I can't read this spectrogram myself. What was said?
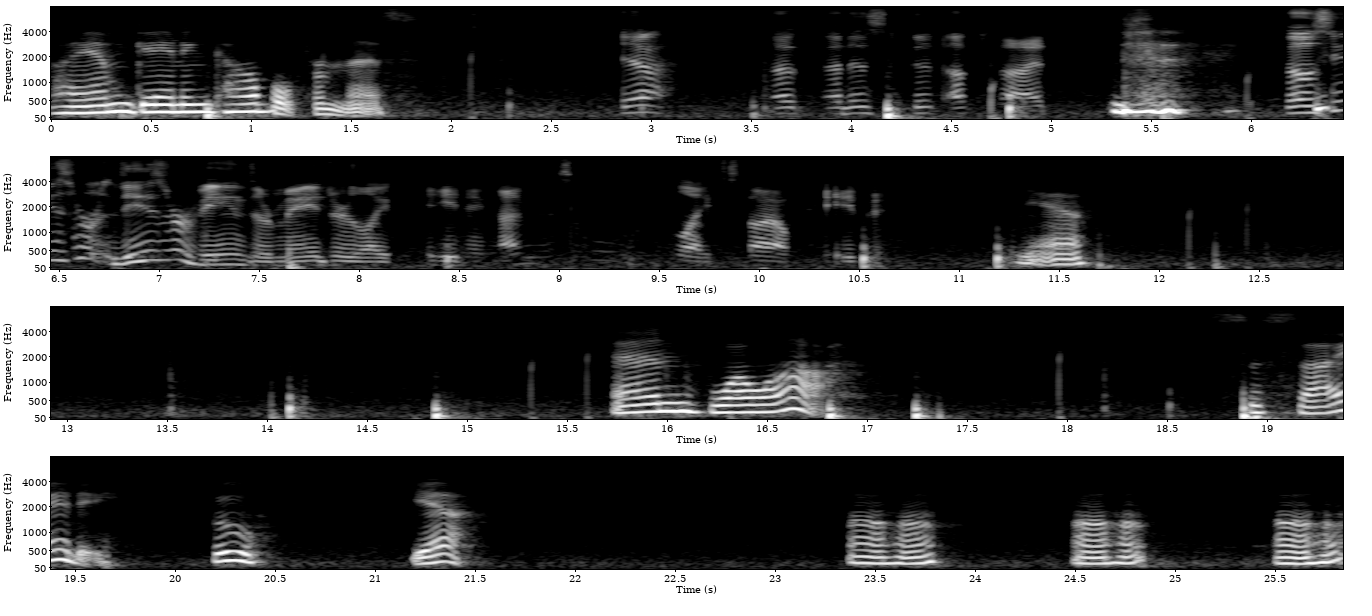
I am gaining cobble from this. yeah, that that is a good upside. Those these these ravines are major like cheating. I miss old like style caving. yeah. And voila. Society. Ooh. Yeah. Uh-huh. Uh-huh. Uh-huh.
